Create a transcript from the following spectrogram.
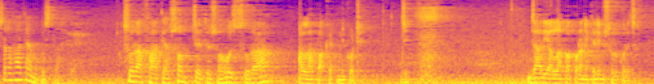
সুরা ফাতে মুখস্থ হয়। সুরা ফাতে সবচেয়ে সহজ সুরা আল্লাহ পাকের নিকটে। জি। জারি আল্লাহ পাক কোরআন করিম শুরু করেছেন।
